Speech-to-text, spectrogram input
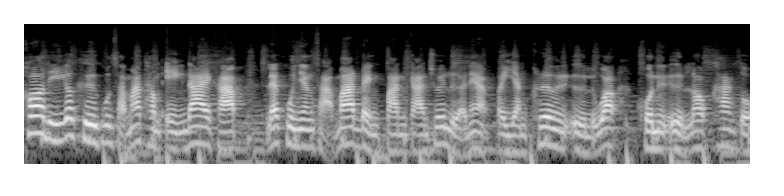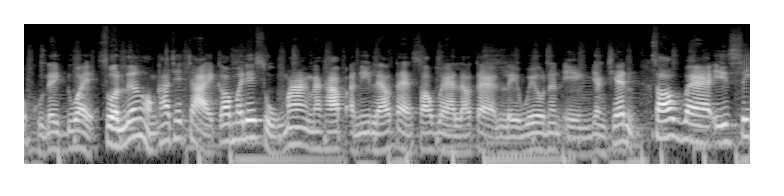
ข้อดีก็คือคุณสามารถทำเองได้ครับ และคุณยังสามารถแบ่งปันการช่วยเหลือเนี่ยไปยังเครื่องอื่นๆ หรือว่าคนอื่นๆ รอบข้างตัวคุณได้อีกด้วย ส่วนเรื่องของค่าใช้จ่ายก็ไม่ได้สูงมากนะครับอันนี้แล้วแต่ซอฟต์แวร์แล้วแต่เลเวลนั่นเอง อย่างเช่นซอฟต์แวร์ Easy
